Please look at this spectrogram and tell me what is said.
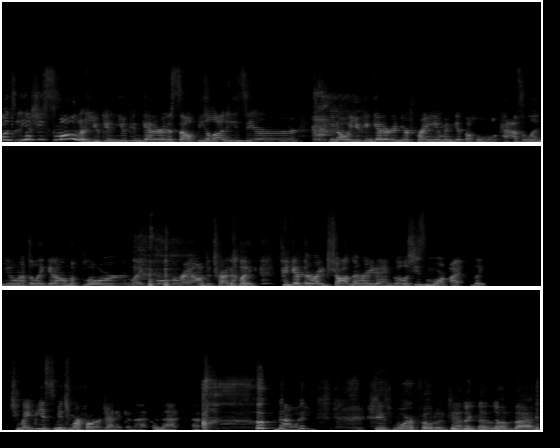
Oh, it's yeah, she's smaller. You can you can get her in a selfie a lot easier. You know, you can get her in your frame and get the whole castle in. You don't have to like get on the floor and like roll around to try to like to get the right shot and the right angle. She's more I like she might be a smidge more photogenic in that in that uh, that way. She's more photogenic. I love that.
